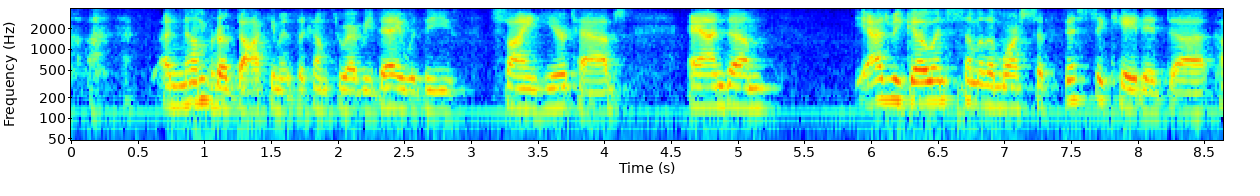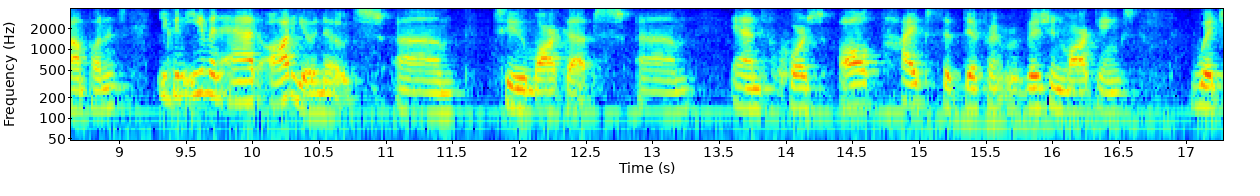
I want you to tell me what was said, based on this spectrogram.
a number of documents that come through every day with these sign here tabs. And um, as we go into some of the more sophisticated uh, components, you can even add audio notes um, to markups. Um, and of course, all types of different revision markings which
